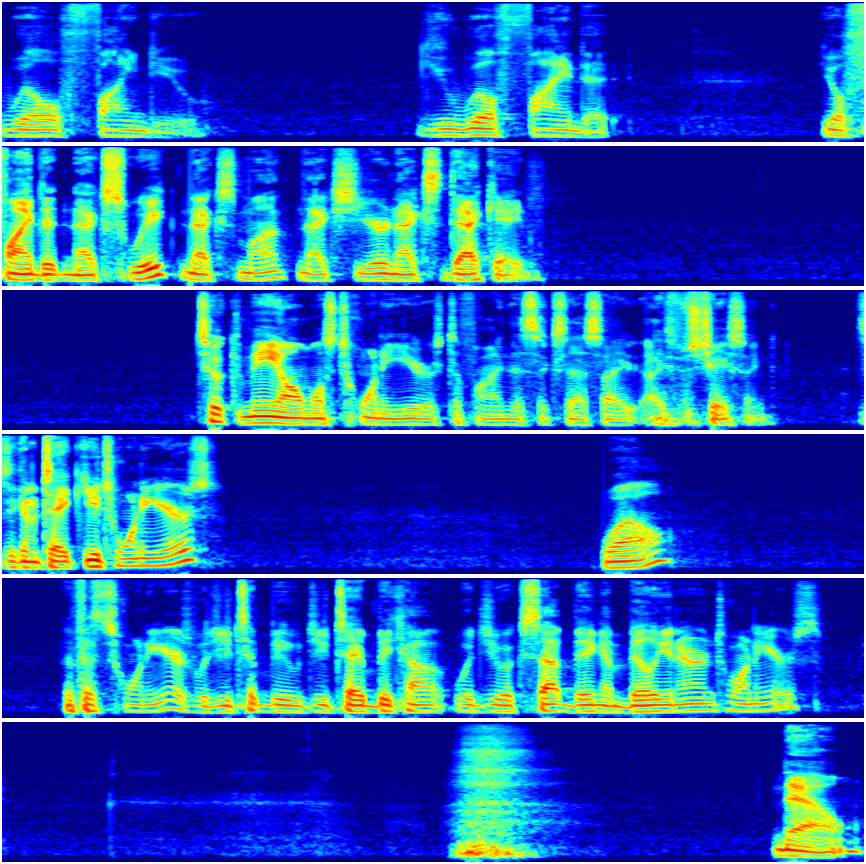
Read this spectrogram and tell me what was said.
will find you. You will find it. You'll find it next week, next month, next year, next decade. Took me almost 20 years to find the success I, I was chasing. Is it going to take you 20 years? Well, if it's 20 years, would you t- would you take become would you accept being a billionaire in 20 years? now,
